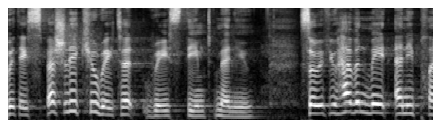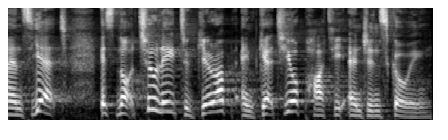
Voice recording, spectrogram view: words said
with a specially curated race-themed menu. So if you haven't made any plans yet, it's not too late to gear up and get your party engines going.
